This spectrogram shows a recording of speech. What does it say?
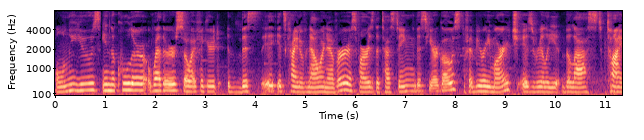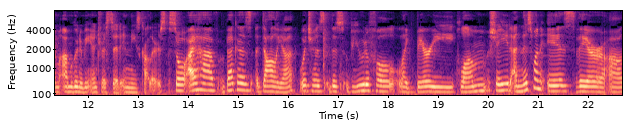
only use in the cooler weather. So I figured this, it's kind of now or never as far as the testing this year goes. February, March is really the last time I'm going to be interested in these colors. So I have Becca's Dahlia, which is this beautiful like berry plum shade. And this one is their uh,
